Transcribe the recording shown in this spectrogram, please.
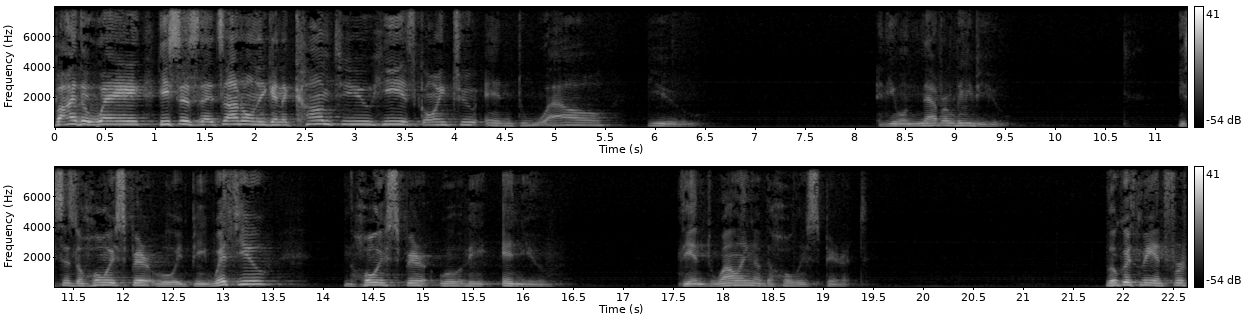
by the way, he says that it's not only going to come to you, he is going to indwell you and He will never leave you. He says the Holy Spirit will be with you, and the Holy Spirit will be in you. The indwelling of the Holy Spirit. Look with me in 1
